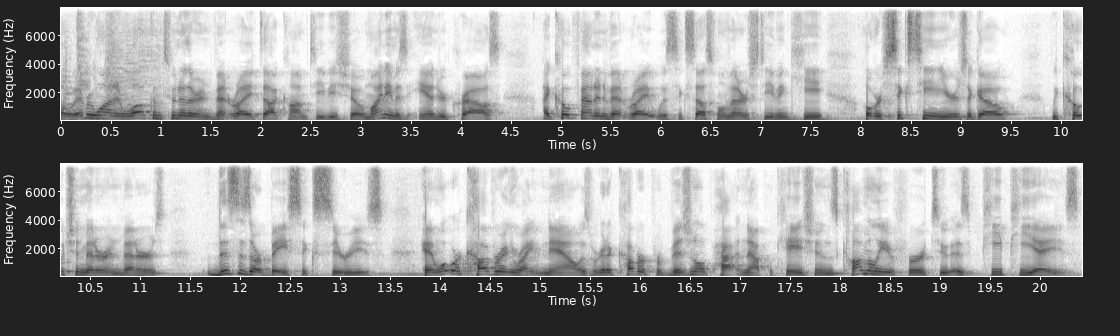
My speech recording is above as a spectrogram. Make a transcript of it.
Hello, everyone, and welcome to another InventRight.com TV show. My name is Andrew Krauss. I co-founded InventRight with successful inventor Stephen Key over 16 years ago. We coach and mentor inventors. This is our basics series. And what we're covering right now is we're going to cover provisional patent applications, commonly referred to as PPAs.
